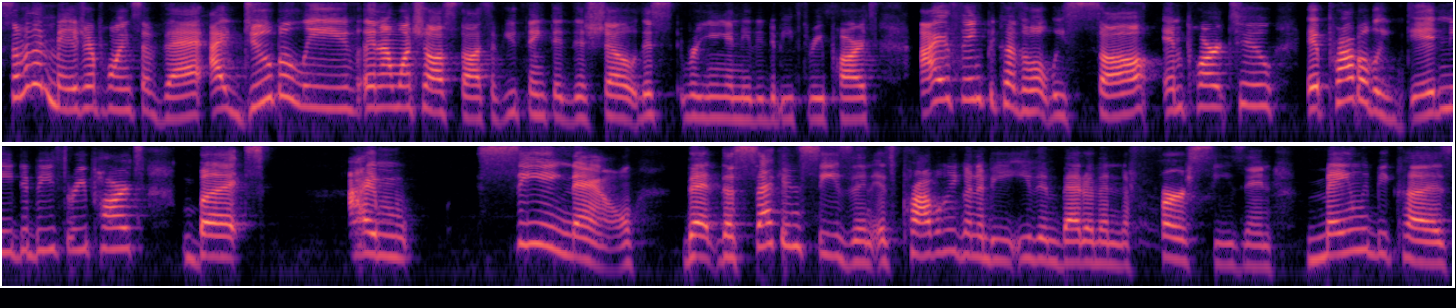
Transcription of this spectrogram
some of the major points of that, I do believe, and I want y'all's thoughts if you think that this show, this reunion needed to be three parts. I think because of what we saw in part two, it probably did need to be three parts, but I'm seeing now that the second season is probably going to be even better than the first season, mainly because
